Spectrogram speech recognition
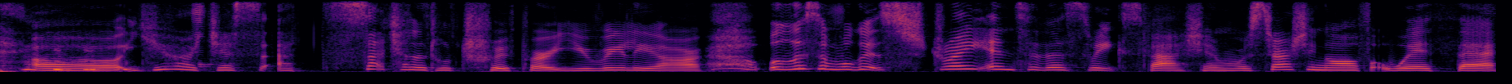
oh, you are just a, such a little trooper. You really are. Well, listen, we'll get straight into this week's fashion. We're starting off with uh,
